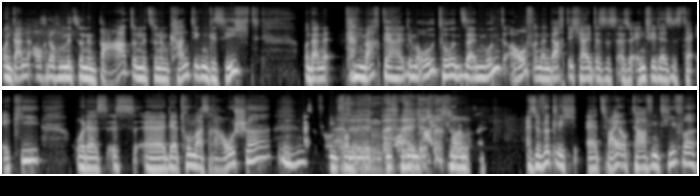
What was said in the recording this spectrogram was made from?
und dann auch noch mit so einem Bart und mit so einem kantigen Gesicht Und dann, dann macht er halt im O-Ton seinen Mund auf und dann dachte ich halt, das ist also entweder es ist der Ecki oder es ist äh, der Thomas Rauscher. Mhm. Also vom, vom Also irgendwas Altes, was so- Also wirklich äh, zwei Oktaven tiefer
